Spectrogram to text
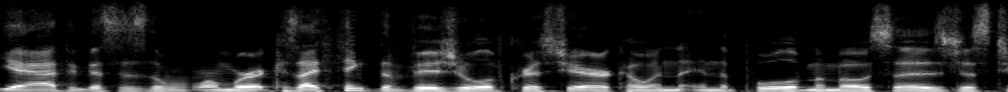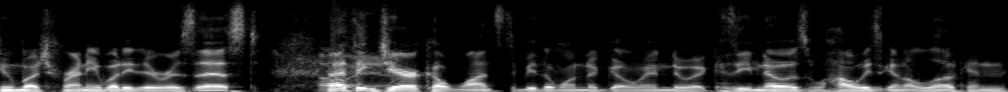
Yeah, I think this is the one where because I think the visual of Chris Jericho in the in the pool of mimosa is just too much for anybody to resist. And Oh, I think yeah. Jericho wants to be the one to go into it because he knows how he's going to look and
